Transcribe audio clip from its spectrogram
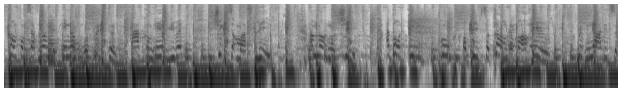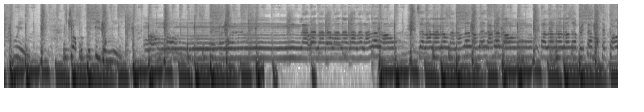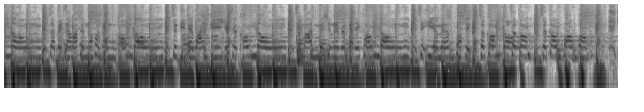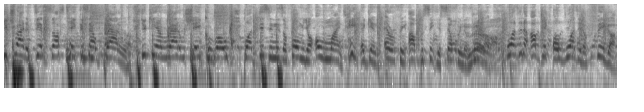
form your own mind's hate against everything opposite yourself in the mirror. Was it an object or was it a figure?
